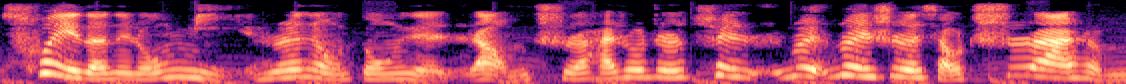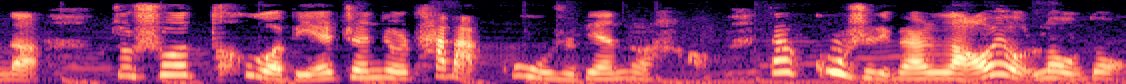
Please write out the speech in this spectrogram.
脆的那种米似的那种东西让我们吃，还说这是脆瑞瑞士的小吃啊什么的，就说特别真，就是他把故事编得特好，但是故事里边老有漏洞。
